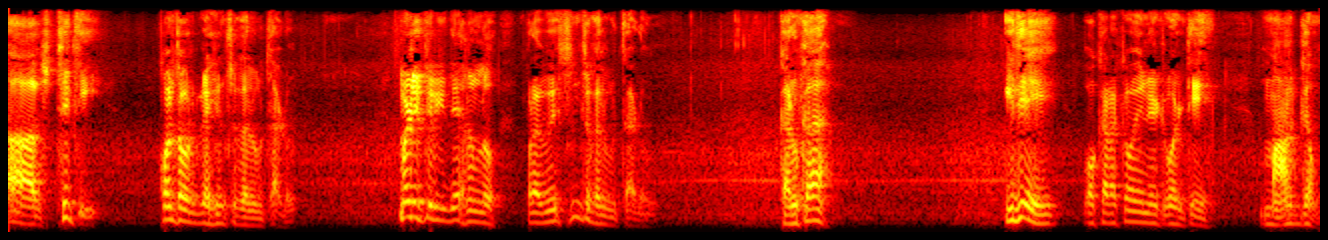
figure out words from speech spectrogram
ఆ స్థితి కొంతవరకు గ్రహించగలుగుతాడు. మళ్ళీ తిరిగి దేహంలో ప్రవేశించగలుగుతాడు. కనుక ఇదే ఒక రకమైనటువంటి మార్గం.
